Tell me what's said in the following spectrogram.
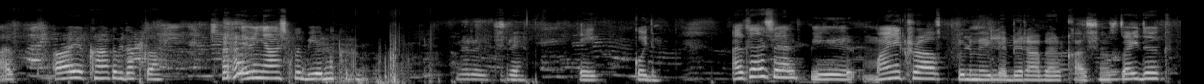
Ay, hayır kanka bir dakika. Evin yanlışlıkla bir yerini kırdım. Nereye? Şuraya. Değil, koydum. Arkadaşlar bir Minecraft bölümüyle beraber karşınızdaydık.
